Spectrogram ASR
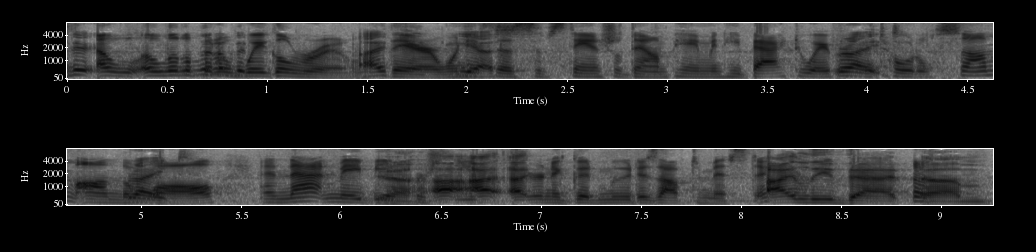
there- a, a little bit of wiggle room I there think- when yes. he says substantial down payment. He backed away from Right. the total sum on the Right. wall, and that may be Yeah. perceived I- I- if you're in a good mood as optimistic. I leave that um,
